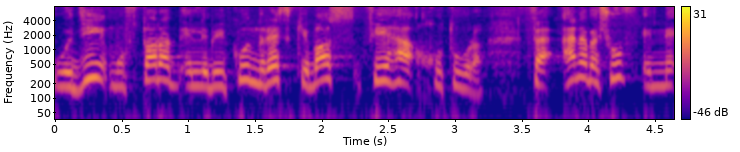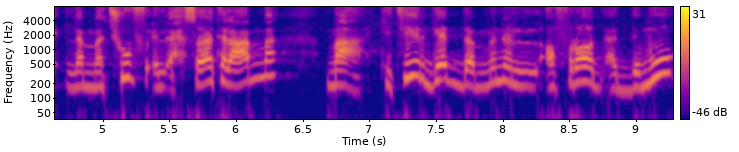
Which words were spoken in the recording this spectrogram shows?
ودي مفترض اللي بيكون ريسكي باص فيها خطورة. فأنا بشوف إن لما تشوف الإحصائيات العامة مع كتير جدا من الأفراد قدموه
